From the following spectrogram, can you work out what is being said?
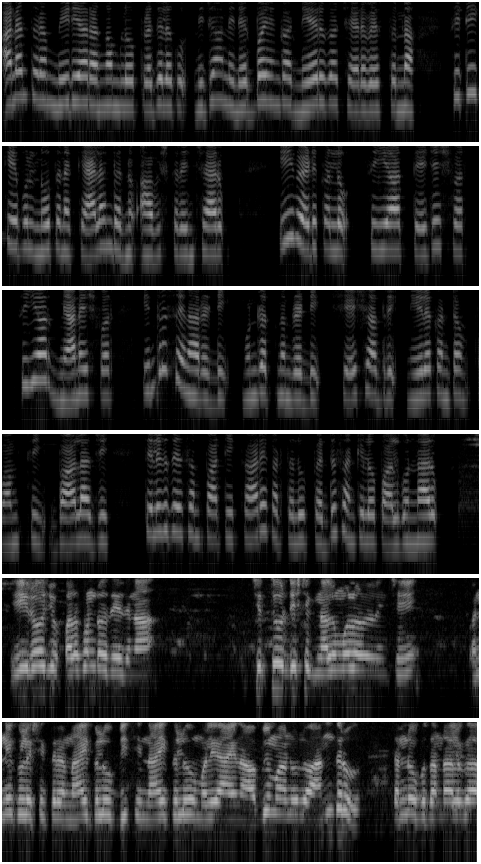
అనంతరం మీడియా రంగంలో ప్రజలకు నిజాన్ని నిర్భయంగా నేరుగా చేరవేస్తున్న సిటీ కేబుల్ నూతన క్యాలెండర్ను ఆవిష్కరించారు. ఈ వేడుకల్లో సిఆర్ తేజేశ్వర్ సిఆర్ జ్ఞానేశ్వర్ ఇంద్రసేనారెడ్డి మున్రత్నం రెడ్డి శేషాద్రి నీలకంఠం వంశీ బాలాజీ తెలుగుదేశం పార్టీ కార్యకర్తలు పెద్ద సంఖ్యలో పాల్గొన్నారు. ఈ రోజు పదకొండవ తేదీన చిత్తూరు డిస్టిక్ నలుమూలల నుంచి వన్యకుల శక్తుల నాయకులు బీసీ నాయకులు మళ్ళీ ఆయన అభిమానులు అందరూ తండోపతండాలుగా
